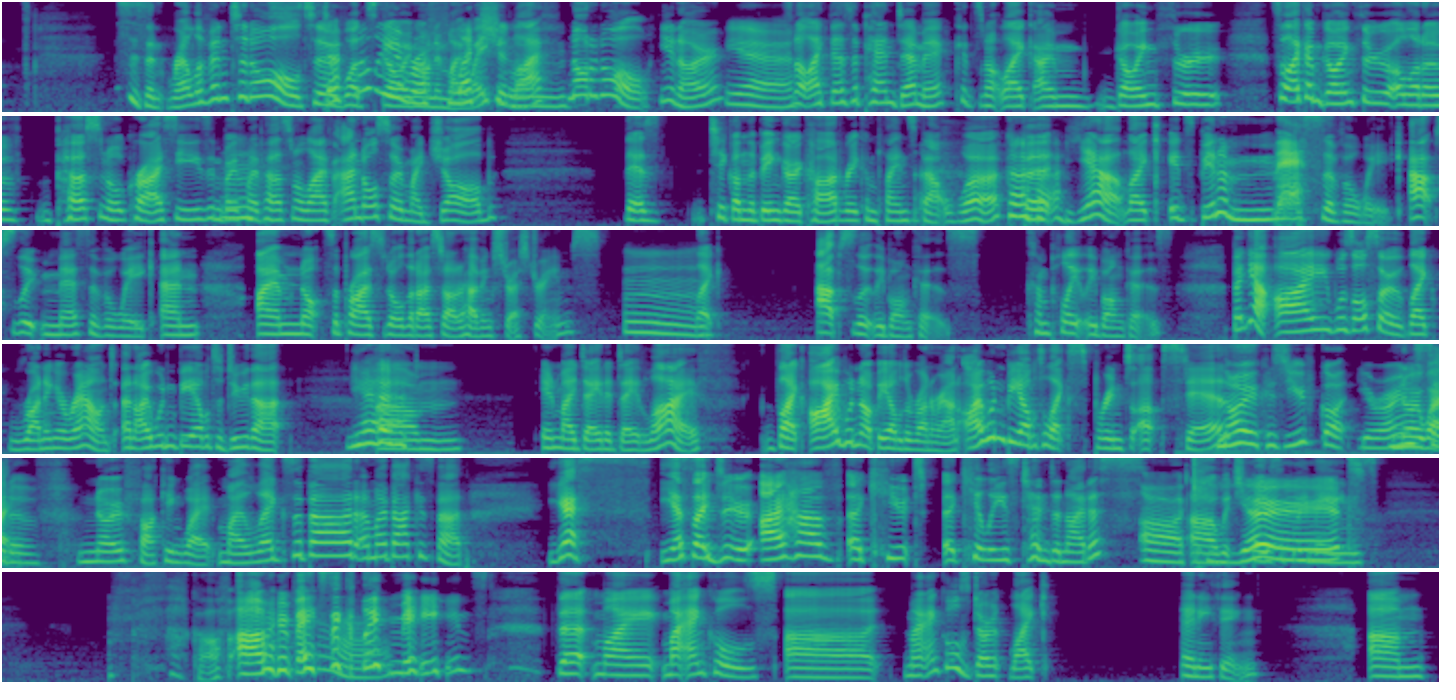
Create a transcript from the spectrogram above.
this isn't relevant at all to what's definitely a going on in my waking life on- not at all you know yeah. it's not like there's a pandemic it's not like i'm going through it's not like i'm going through a lot of personal crises in both Mm. my personal life and also my job there's tick on the bingo card re complains about work but yeah like it's been a mess of a week absolute mess of a week and i am not surprised at all that i've started having stress dreams Mm. like absolutely bonkers completely bonkers but yeah i was also like running around and i wouldn't be able to do that yeah. um in my day-to-day life like i would not be able to run around. I wouldn't be able to like sprint upstairs. No, because you've got your own No sort way. of. no fucking way. My legs are bad and my back is bad. Yes. Yes i do. I have acute achilles tendonitis Oh, uh, which basically means fuck off. Um it basically Aw. means that my my ankles uh my ankles don't like anything. Um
